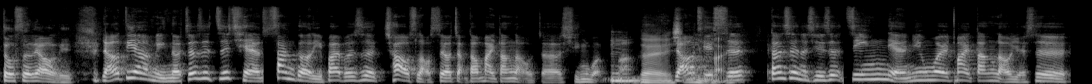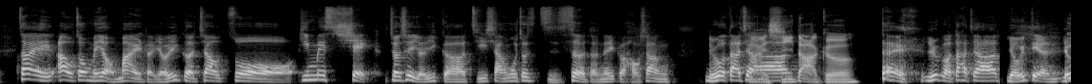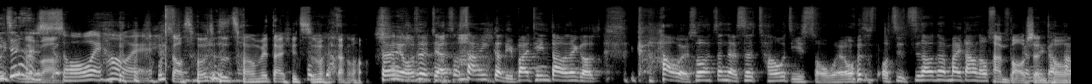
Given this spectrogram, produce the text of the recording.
都是料理。然后第二名呢，就是之前上个礼拜不是 Charles 老师有讲到麦当劳的新闻嘛？嗯、对。然后其实，但是呢，其实今年因为麦当劳也是在澳洲没有卖的，有一个叫做 Gimme Shake，就是有一个吉祥物，就是紫色的那个，好像如果大家奶昔大哥。对，如果大家有一点，有一点你真的很熟哎、欸，哈哎、欸，我小时候就是常常被带去吃麦当劳。对，我是觉得说上一个礼拜听到那个浩伟说，真的是超级熟哎，我我只知道那麦当劳汉堡神偷。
